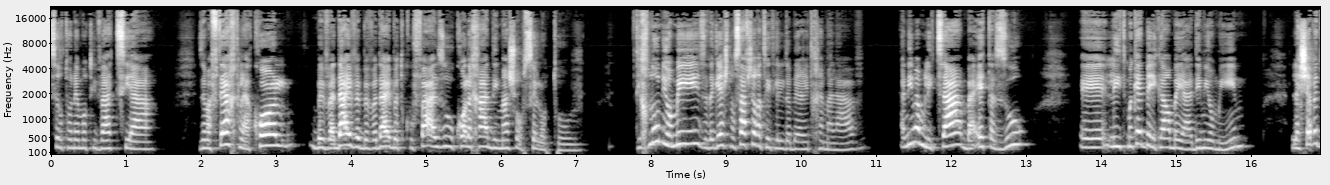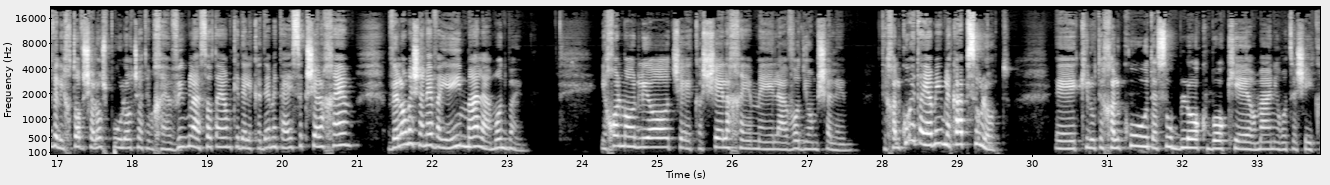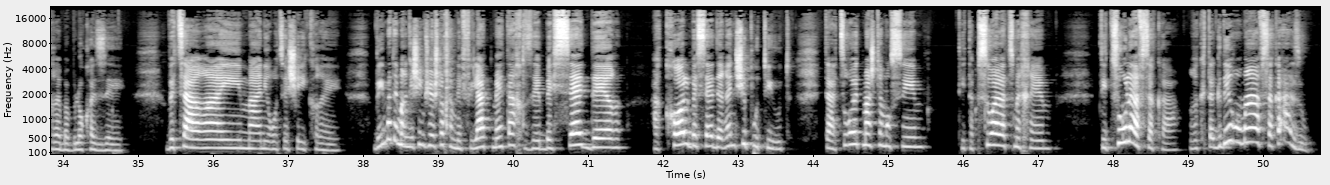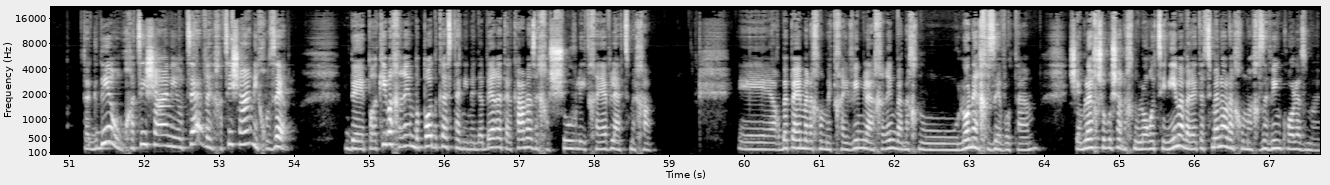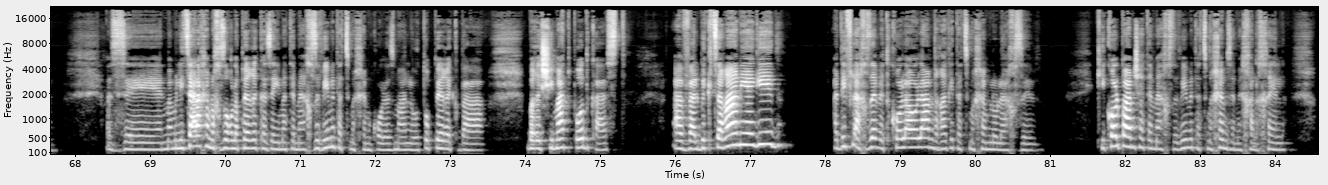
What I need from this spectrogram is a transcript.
סרטוני מוטיבציה, זה מפתח להכל, בוודאי ובוודאי בתקופה הזו, כל אחד עם מה שעושה לו טוב. תכנון יומי זה דגש נוסף שרציתי לדבר איתכם עליו. אני ממליצה בעת הזו אה, להתמקד בעיקר ביעדים יומיים, לשבת ולכתוב שלוש פעולות שאתם חייבים לעשות היום כדי לקדם את העסק שלכם, ולא משנה ויהי מה לעמוד בהם. יכול מאוד להיות שקשה לכם אה, לעבוד יום שלם. תחלקו את הימים לקפסולות. אה, כאילו תחלקו, תעשו בלוק בוקר, מה אני רוצה שיקרה בבלוק הזה, וצהריים, מה אני רוצה שיקרה. ואם אתם מרגישים שיש לכם נפילת מתח, זה בסדר, הכל בסדר, אין שיפוטיות. תעצרו את מה שאתם עושים, תתאפסו על עצמכם, תצאו להפסקה, רק תגדירו מה ההפסקה הזו. תגדירו, חצי שעה אני יוצא וחצי שעה אני חוזר. בפרקים אחרים בפודקאסט אני מדברת על כמה זה חשוב להתחייב לעצמך. Uh, הרבה פעמים אנחנו מתחייבים לאחרים ואנחנו לא נאכזב אותם, שהם לא יחשבו שאנחנו לא רציניים, אבל את עצמנו אנחנו מאכזבים כל הזמן. אז uh, אני ממליצה לכם לחזור לפרק הזה אם אתם מאכזבים את עצמכם כל הזמן, לאותו פרק ב, ברשימת פודקאסט. אבל בקצרה אני אגיד, עדיף לאכזב את כל העולם ורק את עצמכם לא לאכזב. כי כל פעם שאתם מאכזבים את עצמכם זה מחלחל,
